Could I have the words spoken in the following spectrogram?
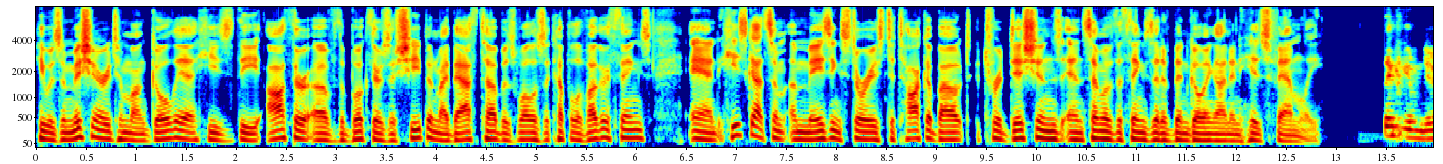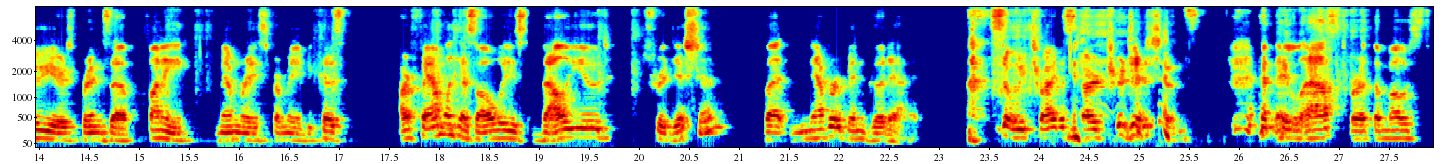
He was a missionary to Mongolia. He's the author of the book There's a Sheep in My Bathtub, as well as a couple of other things. And he's got some amazing stories to talk about traditions and some of the things that have been going on in his family. Thinking of New Year's brings up funny memories for me because our family has always valued tradition, but never been good at it. so we try to start traditions and they last for at the most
